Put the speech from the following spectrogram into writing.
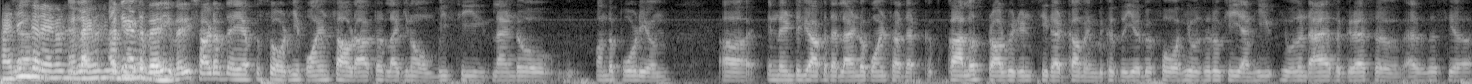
I think Yeah. the rivalry, And, like, rivalry I think at the very very start of the episode, he points out after like you know we see Lando on the podium. Uh, in the interview after that, Lando points out that Carlos probably didn't see that coming because the year before he was a rookie and he, he wasn't as aggressive as this year.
